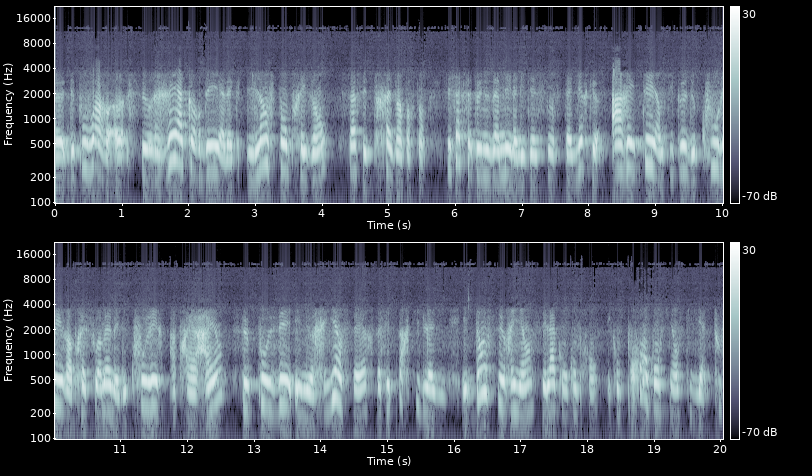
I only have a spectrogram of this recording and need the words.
euh, de pouvoir euh, se réaccorder avec l'instant présent, ça c'est très important. C'est ça que ça peut nous amener la méditation, c'est-à-dire que arrêter un petit peu de courir après soi-même et de courir après rien, se poser et ne rien faire, ça fait partie comprend et qu'on prend conscience qu'il y a tout.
